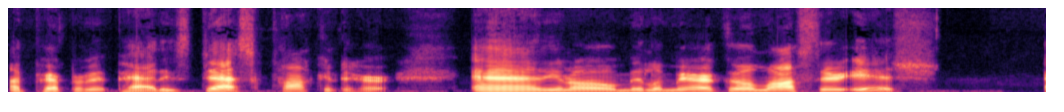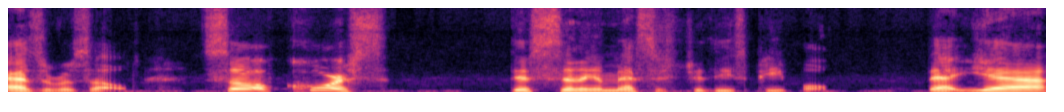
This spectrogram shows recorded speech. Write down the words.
on Peppermint Patty's desk talking to her. And, you know, Middle America lost their ish as a result. So, of course, they're sending a message to these people that, yeah,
